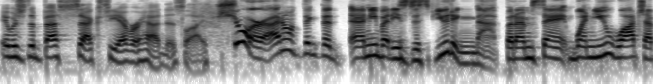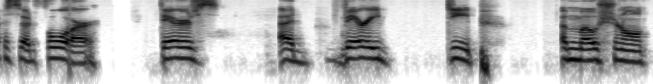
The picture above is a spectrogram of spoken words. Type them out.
it was the best sex he ever had in his life. Sure, I don't think that anybody's disputing that, but I'm saying when you watch episode four, there's a very deep emotional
